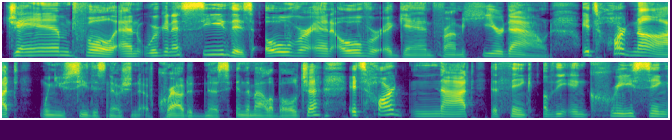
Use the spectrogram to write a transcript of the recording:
jammed full. And we're going to see this over and over again from here down. It's hard not when you see this notion of crowdedness in the Malebolgia, it's hard not to think of the increasing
